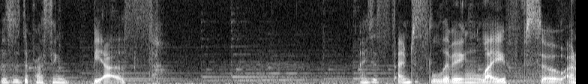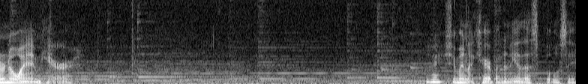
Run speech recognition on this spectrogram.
This is depressing BS. I just, I'm just living life, so I don't know why I'm here. Okay, she might not care about any of this, but we'll see.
